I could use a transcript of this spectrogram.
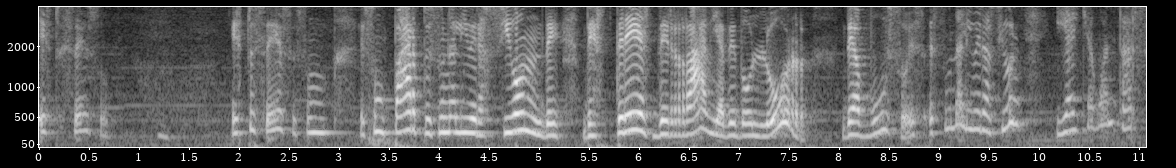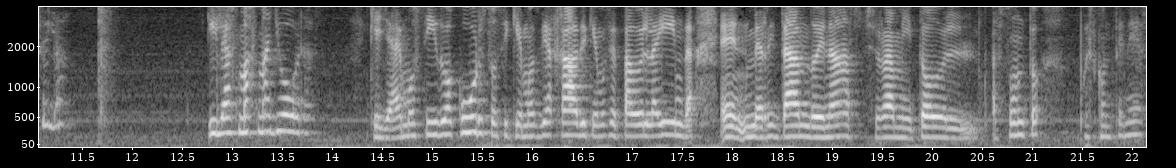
esto es eso. Esto es eso, es un, es un parto, es una liberación de, estrés, de rabia, de dolor, de abuso. Es, una liberación y hay que aguantársela. Y las más mayores, que ya hemos ido a cursos y que hemos viajado y que hemos estado en la India, en, meritando en ashram y todo el asunto, pues contener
